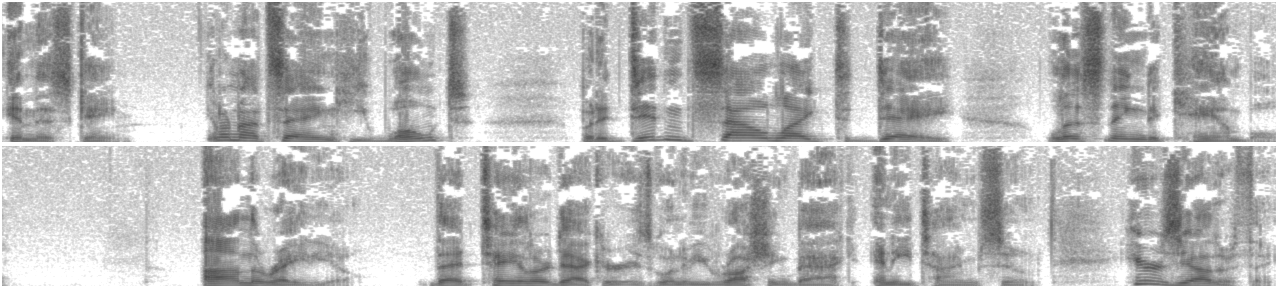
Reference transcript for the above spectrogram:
in this game. And i'm not saying he won't but it didn't sound like today, listening to Campbell on the radio, that Taylor Decker is going to be rushing back anytime soon. Here's the other thing.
